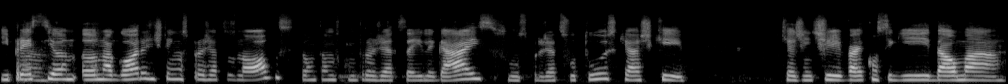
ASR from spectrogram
E para ah. esse ano, ano, agora a gente tem uns projetos novos, então estamos com projetos aí legais, uns projetos futuros que acho que, que a gente vai conseguir dar uma,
